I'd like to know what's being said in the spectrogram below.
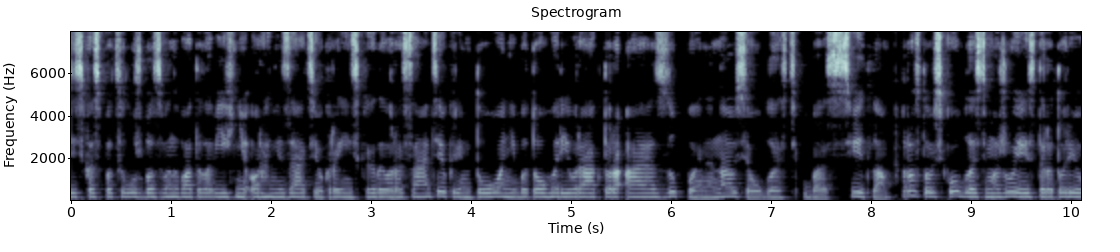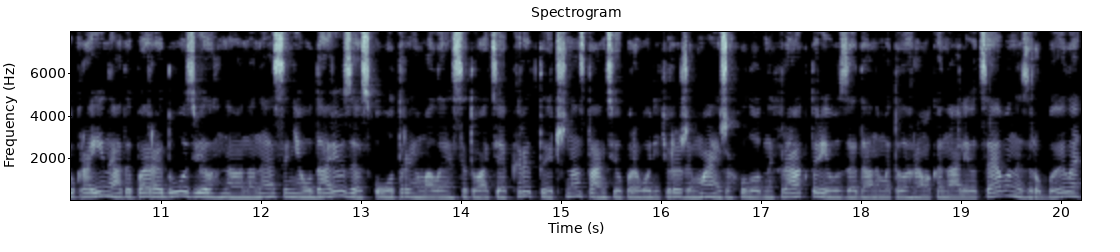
Російська спецслужба звинуватила в їхній організації українських диверсантів. Крім того, нібито горів реактор АЕС зупинена вся область без світла. Ростовська область межує із територією України, а тепер дозвіл на нанесення ударів ЗСУ отримали. Ситуація критична. Станцію переводять в режим майже холодних реакторів. За даними телеграм-каналів, це вони зробили,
